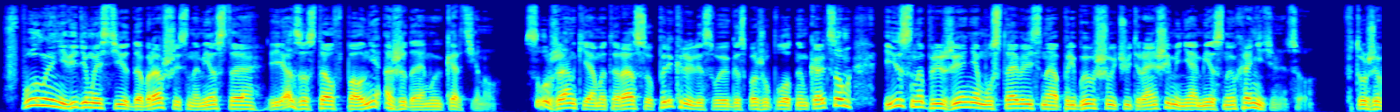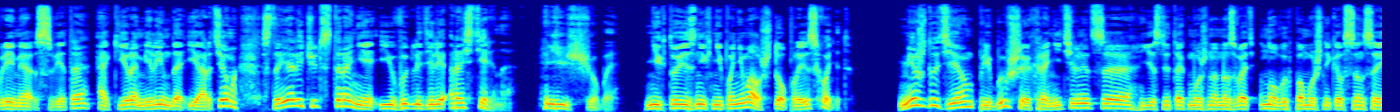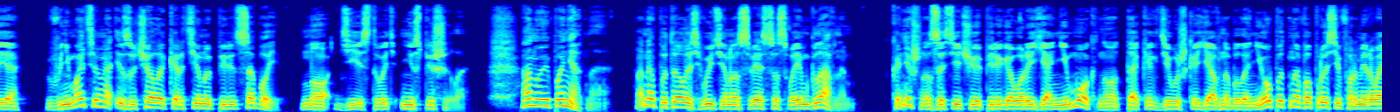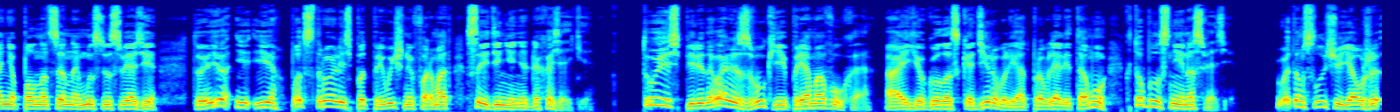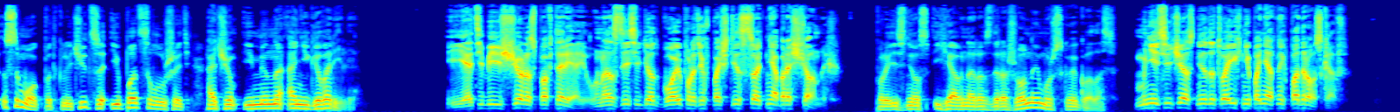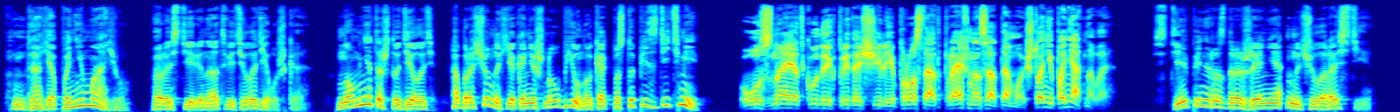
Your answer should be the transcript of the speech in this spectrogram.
В полной невидимости, добравшись на место, я застал вполне ожидаемую картину. Служанки Аматерасу прикрыли свою госпожу плотным кольцом и с напряжением уставились на прибывшую чуть раньше меня местную хранительницу. В то же время Света, Акира, Мелинда и Артем стояли чуть в стороне и выглядели растерянно. Еще бы. Никто из них не понимал, что происходит. Между тем, прибывшая хранительница, если так можно назвать новых помощников сенсея, внимательно изучала картину перед собой, но действовать не спешила. Оно и понятно. Она пыталась выйти на связь со своим главным. Конечно, засечь ее переговоры я не мог, но так как девушка явно была неопытна в вопросе формирования полноценной мысли связи, то ее ИИ подстроились под привычный формат соединения для хозяйки. То есть передавали звук ей прямо в ухо, а ее голос кодировали и отправляли тому, кто был с ней на связи. В этом случае я уже смог подключиться и подслушать, о чем именно они говорили. «Я тебе еще раз повторяю, у нас здесь идет бой против почти сотни обращенных произнес явно раздраженный мужской голос. «Мне сейчас не до твоих непонятных подростков». «Да, я понимаю», — растерянно ответила девушка. «Но мне-то что делать? Обращенных я, конечно, убью, но как поступить с детьми?» «Узнай, откуда их притащили, и просто отправь назад домой. Что непонятного?» Степень раздражения начала расти.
